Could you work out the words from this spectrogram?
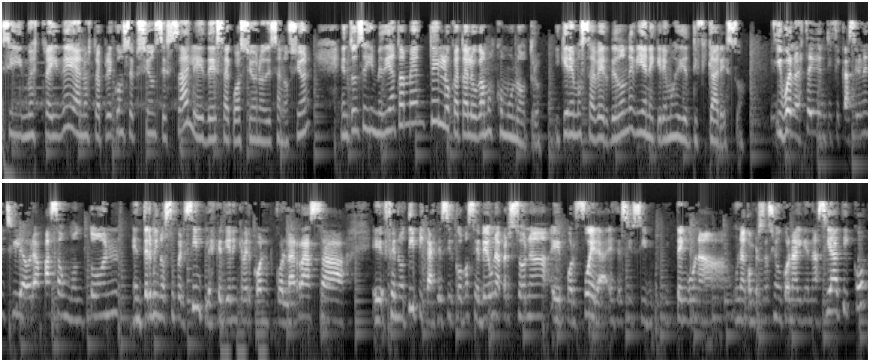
si nuestra idea, nuestra preconcepción se sale de esa ecuación o de esa noción, entonces inmediatamente lo catalogamos como un otro. Y queremos saber de dónde viene, queremos identificar eso. Y bueno, esta identificación en Chile ahora pasa un montón en términos súper simples que tienen que ver con, con la raza eh, fenotípica, es decir, cómo se ve una persona eh, por fuera. Es decir, si tengo una, una conversación con alguien asiático,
